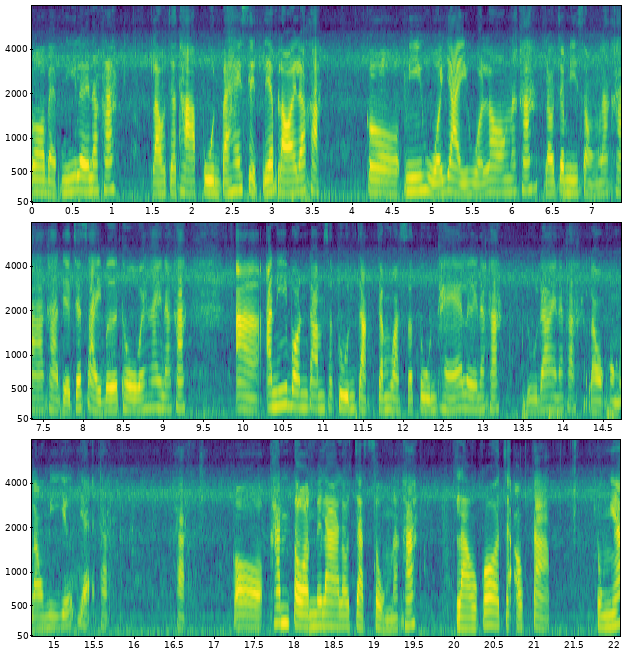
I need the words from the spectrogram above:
ก็แบบนี้เลยนะคะ เราจะทาปูนไปให้เสร็จเรียบร้อยแล้วค่ะ ก็มีหัวใหญ่หัวรองนะคะ เราจะมีสองราคาค่ะ เดี๋ยวจะใส่เบอร์โทรไว้ให้นะคะอ่าอันนี้บอลดำสตูลจากจังหวัดสตูลแท้เลยนะคะ ดูได้นะคะ เราของเรามีเยอะแยะค่ะค่ะ ก็ขั้นตอนเวลาเราจัดส่งนะคะ เราก็จะเอากาบตรงเนี้ย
